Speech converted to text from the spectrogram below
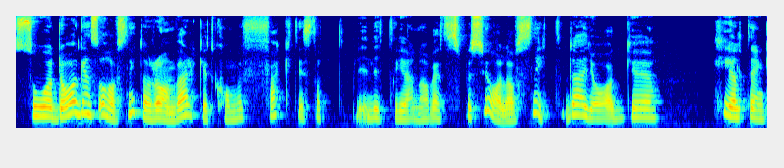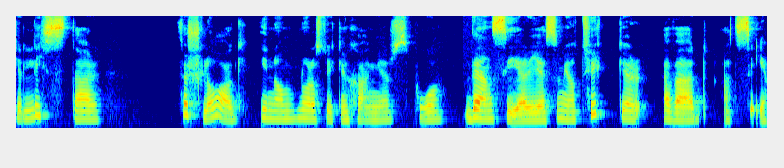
Så dagens avsnitt av ramverket kommer faktiskt att bli lite grann av ett specialavsnitt där jag eh, helt enkelt listar förslag inom några stycken genrer på den serie som jag tycker är värd att se.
